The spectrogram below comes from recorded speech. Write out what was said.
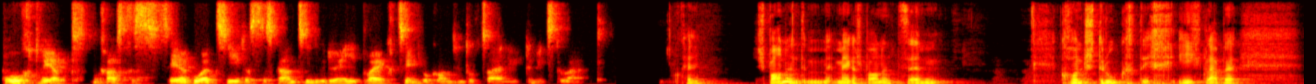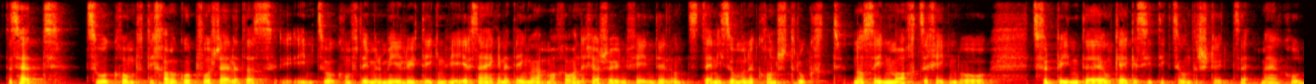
gebraucht wird, dann kann es das sehr gut sein, dass das ganz individuelle Projekte sind, wo Content durch zwei Leute damit zu tun hat. Okay. Spannend, mega spannend. Ähm, Konstrukt, ich, ich glaube, das hat Zukunft. Ich kann mir gut vorstellen, dass in Zukunft immer mehr Leute irgendwie ihr eigenes Ding machen, was ich ja schön finde und es dann in so einem Konstrukt noch Sinn macht, sich irgendwo zu verbinden und gegenseitig zu unterstützen. Mega cool.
